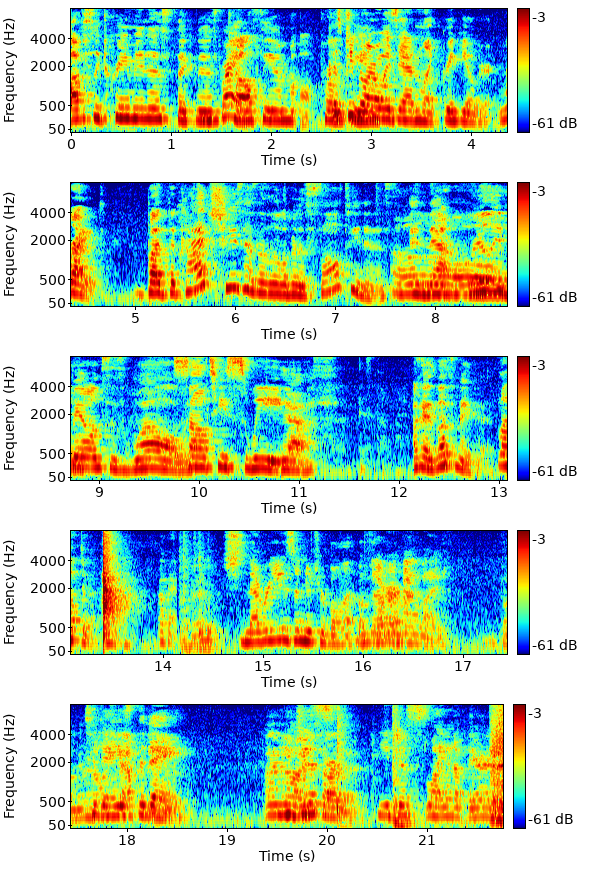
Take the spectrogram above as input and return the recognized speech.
obviously creaminess, thickness, Right. calcium, uh, protein. Because people are always adding like Greek yogurt. Right. But the cottage cheese has a little bit of saltiness, and that Oh. really balances well. Salty sweet. Yes. Okay, let's make it. Let's do it. Okay. She's never used a NutriBullet before. Never in my life. Don't even know Today's the day. I don't know You how just I started. you just line it up there. And...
